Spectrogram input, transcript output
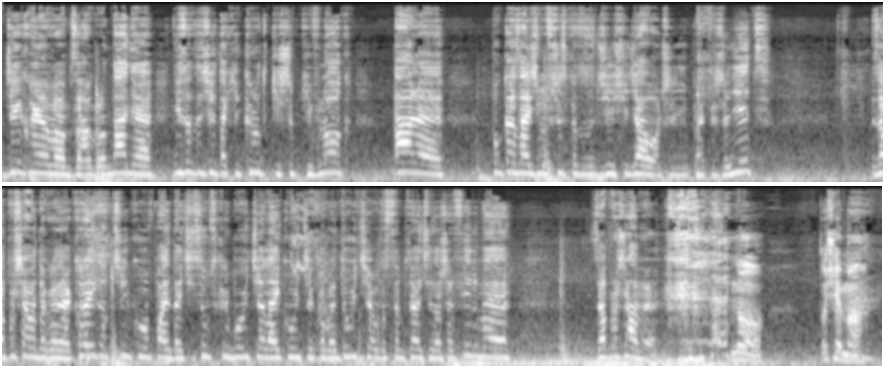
Dziękujemy Wam za oglądanie. Niestety dzisiaj taki krótki, szybki vlog, ale pokazaliśmy wszystko co dzisiaj się działo, czyli praktycznie nic. Zapraszamy do oglądania kolejnych odcinków. Pamiętajcie, subskrybujcie, lajkujcie, komentujcie, udostępniajcie nasze filmy. Zapraszamy. No, to się ma.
